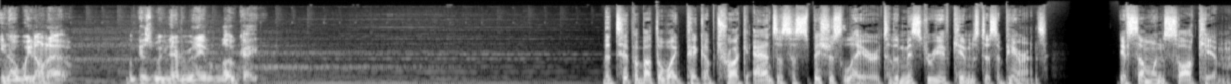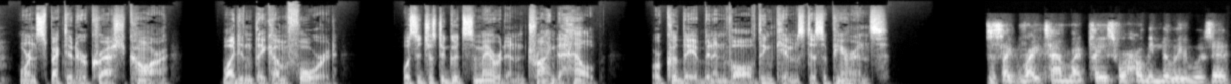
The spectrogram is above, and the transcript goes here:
You know, we don't know because we've never been able to locate. The tip about the white pickup truck adds a suspicious layer to the mystery of Kim's disappearance. If someone saw Kim or inspected her crashed car, why didn't they come forward? Was it just a good Samaritan trying to help? Or could they have been involved in Kim's disappearance? It's like right time, right place where hardly nobody was at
